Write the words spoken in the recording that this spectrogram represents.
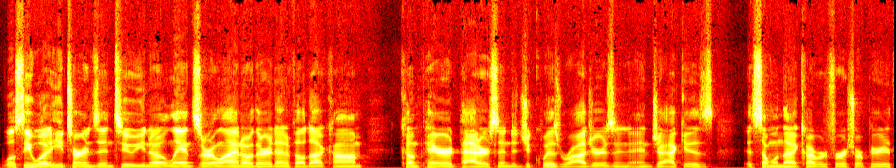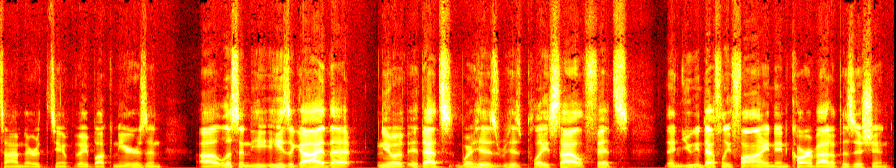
we'll see what he turns into. You know, Lance Zierlein over there at NFL.com compared Patterson to Jacquizz Rodgers, and, and Jack is is someone that I covered for a short period of time there at the Tampa Bay Buccaneers. And uh, listen, he, he's a guy that you know if, if, that's where his his play style fits, then you can definitely find and carve out a position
